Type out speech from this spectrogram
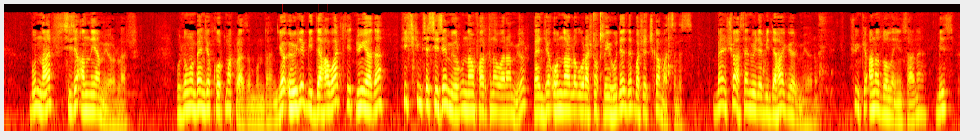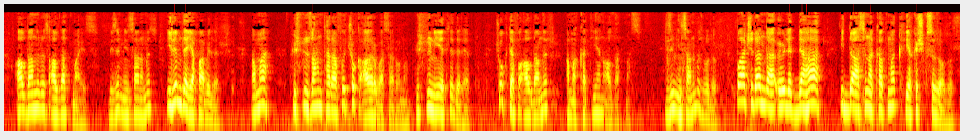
bunlar sizi anlayamıyorlar. O zaman bence korkmak lazım bundan. Ya öyle bir deha var ki dünyada hiç kimse sizemiyor, bundan farkına varamıyor. Bence onlarla uğraşmak beyhudedir, başa çıkamazsınız. Ben şahsen öyle bir daha görmüyorum. Çünkü Anadolu insanı biz aldanırız aldatmayız. Bizim insanımız ilim de yapabilir. Ama hüsnü zan tarafı çok ağır basar onun. Hüsnü niyetlidir hep. Çok defa aldanır ama katiyen aldatmaz. Bizim insanımız budur. Bu açıdan da öyle daha iddiasına kalkmak yakışıksız olur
